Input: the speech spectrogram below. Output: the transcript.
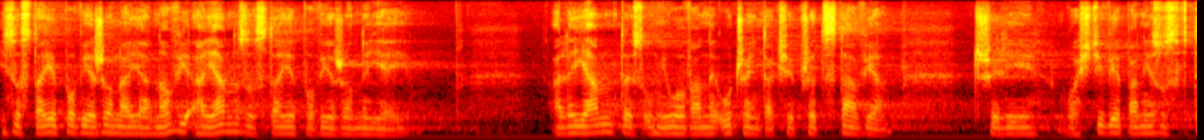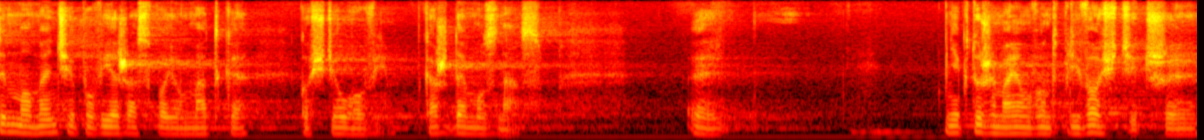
I zostaje powierzona Janowi, a Jan zostaje powierzony jej. Ale Jan to jest umiłowany uczeń, tak się przedstawia, czyli właściwie Pan Jezus w tym momencie powierza swoją matkę Kościołowi, każdemu z nas. Y, niektórzy mają wątpliwości, czy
